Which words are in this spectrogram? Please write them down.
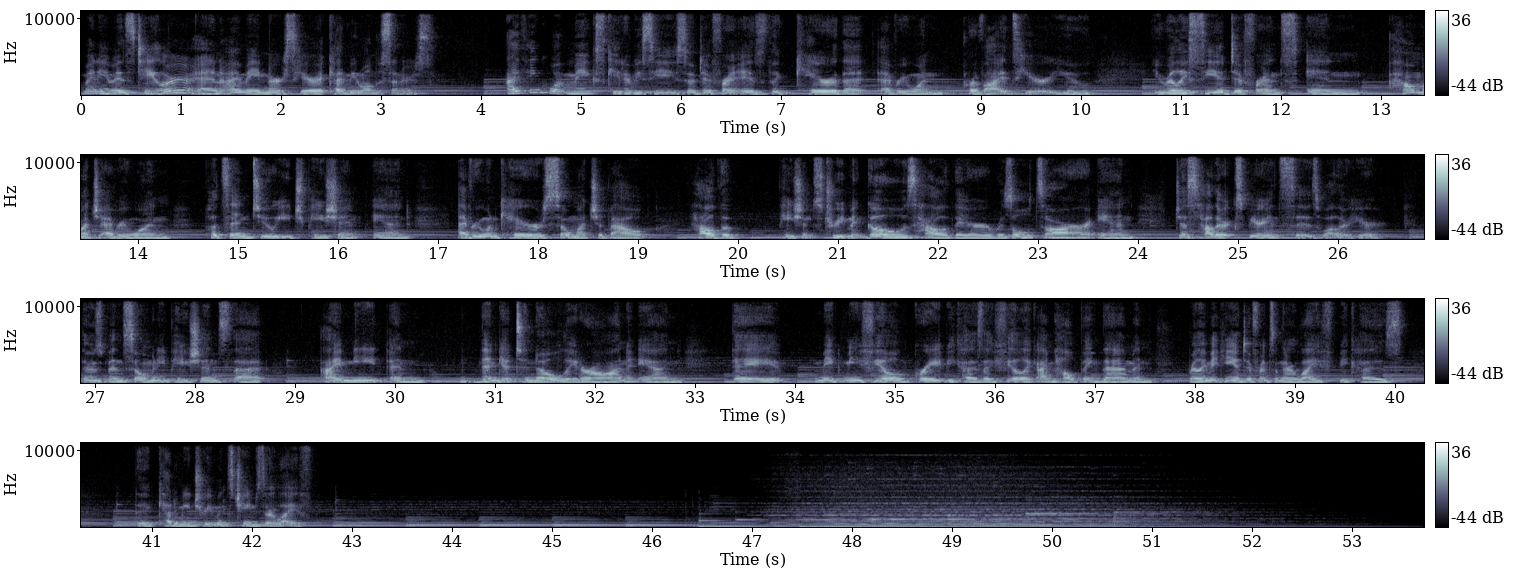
My name is Taylor and I'm a nurse here at Ketamine Wellness Centers. I think what makes KWC so different is the care that everyone provides here. You, you really see a difference in how much everyone puts into each patient and everyone cares so much about how the patient's treatment goes, how their results are, and just how their experience is while they're here. There's been so many patients that I meet and then get to know later on and they make me feel great because I feel like I'm helping them and really making a difference in their life because the ketamine treatments changed their life.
